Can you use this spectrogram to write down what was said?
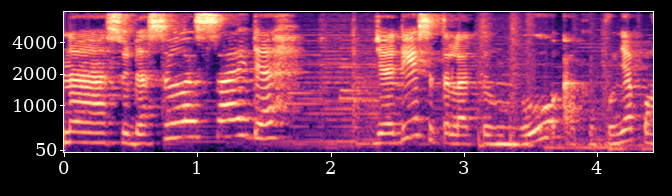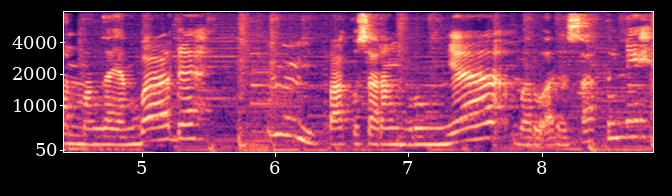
Nah sudah selesai deh. Jadi setelah tunggu aku punya pohon mangga yang baru Hmm, paku sarang burungnya baru ada satu nih.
